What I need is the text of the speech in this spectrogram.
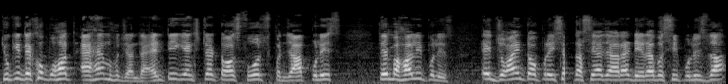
ਕਿਉਂਕਿ ਦੇਖੋ, ਬਹੁਤ ਅਹਿਮ ਹੋ ਜਾਂਦਾ anti gangster task force Punjab police ਤੇ ਮੋਹਾਲੀ ਪੁਲਿਸ। ਇਹ ਜੁਆਇੰਟ ਆਪਰੇਸ਼ਨ ਦੱਸਿਆ ਜਾ ਰਿਹਾ ਡੇਰਾਬੱਸੀ ਪੁਲਿਸ ਦਾ,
